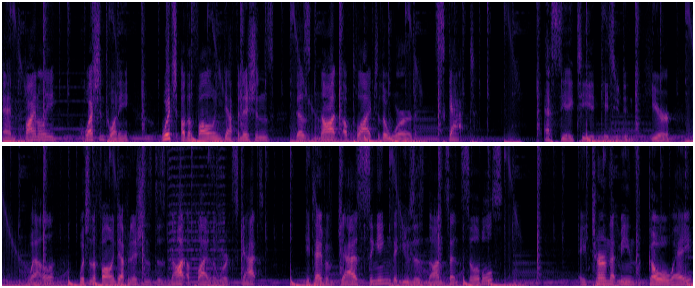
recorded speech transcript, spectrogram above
And finally, question 20 Which of the following definitions does not apply to the word scat? S C A T, in case you didn't hear well. Which of the following definitions does not apply to the word scat? A type of jazz singing that uses nonsense syllables. A term that means go away.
